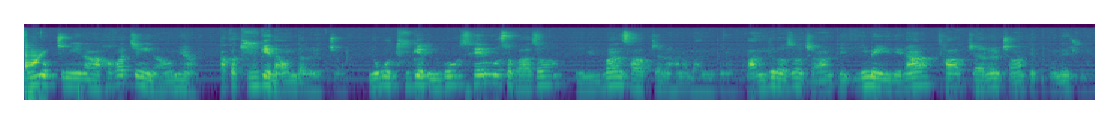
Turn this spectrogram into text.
등록증이나 허가증이 나오면 아까 두 개 나온다 그랬죠. 요거 두 개 들고 세무서 가서 일반 사업자를 하나 만들어 만들어서 저한테 이메일이나 사업자를 저한테 보내주는.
